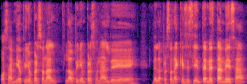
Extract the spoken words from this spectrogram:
o sea, mi opinión personal, la opinión personal de de la persona que se sienta en esta mesa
